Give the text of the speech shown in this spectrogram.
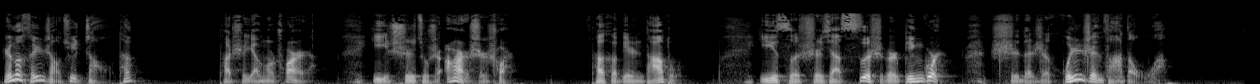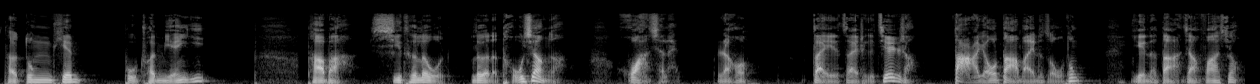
人们很少去找他。他吃羊肉串啊。一吃就是二十串，他和别人打赌，一次吃下四十根冰棍吃的是浑身发抖啊。他冬天不穿棉衣，他把希特勒勒的头像啊画起来，然后戴在这个肩上，大摇大摆的走动，引得大家发笑。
